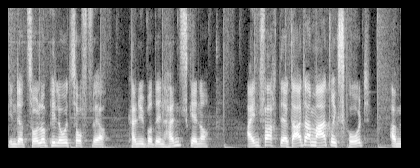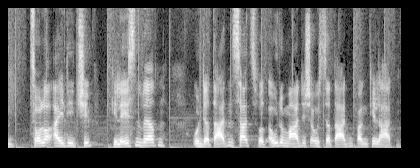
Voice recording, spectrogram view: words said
in der Zoller Pilot Software kann über den Handscanner einfach der Data Matrix Code am Zoller ID Chip gelesen werden und der Datensatz wird automatisch aus der Datenbank geladen.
